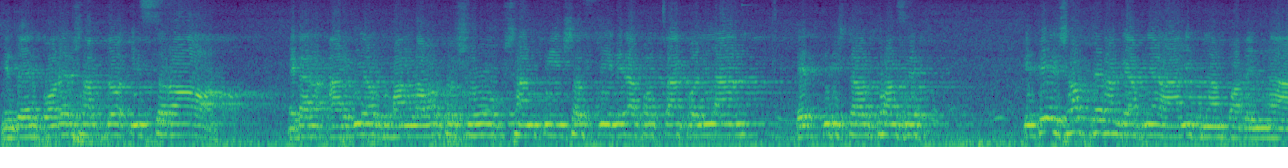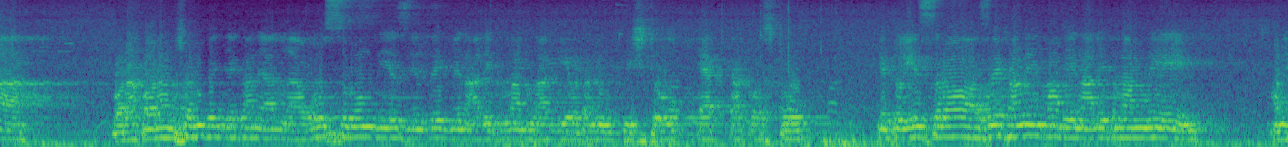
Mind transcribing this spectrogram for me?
কিন্তু এর পরের শব্দ ঈশ্বর এটার আরবি, অর্থ বাংলা, অর্থ সুখ, শান্তি, স্বস্তি, নিরাপত্তা, কল্যাণ, তেত্রিশটা অর্থ আছে। এই শব্দের আগে আপনি আর আলিফ নাম পাবেন না। বড়া শরীফে যেখানে আল্লাহ দিয়েছেন, দেখবেন আলিফ লাগিয়ে ওটা নির্দিষ্ট, একটা কষ্ট। কিন্তু ইসর যেখানেই পাবেন, আলিফ নেই। আমি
